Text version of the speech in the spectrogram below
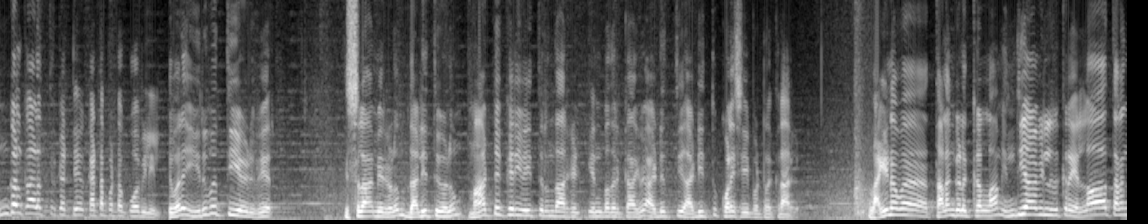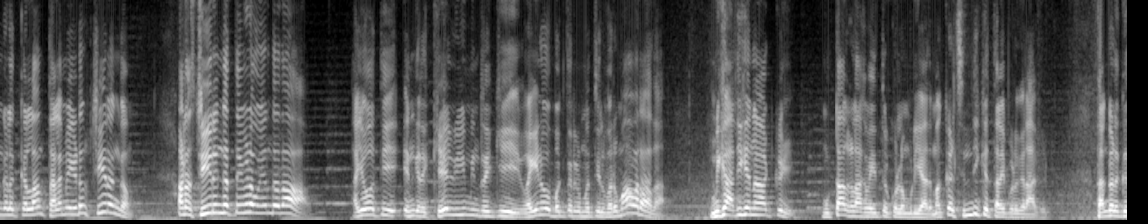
உங்கள் காலத்தில் கட்டிய கட்டப்பட்ட கோவிலில். இதுவரை இருபத்தி ஏழு பேர் இஸ்லாமியர்களும் தலித்துகளும் மாட்டுக்கறி வைத்திருந்தார்கள் என்பதற்காகவே அடித்து அடித்து கொலை செய்யப்பட்டிருக்கிறார்கள். வைணவ தலங்களுக்கெல்லாம் இந்தியாவில் இருக்கிற எல்லா தலங்களுக்கெல்லாம் தலைமையிடம் ஸ்ரீரங்கம். ஆனால் ஸ்ரீரங்கத்தை விட உயர்ந்ததா? அயோத்தி என்கிற கேள்வியும் இன்றைக்கு வைணவ பக்தர்கள் மத்தியில் வருமா வராதா? மிக அதிக நாட்கள் முட்டாள்களாக வைத்துக்கொள்ள முடியாது. மக்கள் சிந்திக்க தலைப்படுகிறார்கள். தங்களுக்கு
